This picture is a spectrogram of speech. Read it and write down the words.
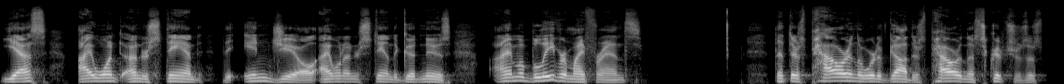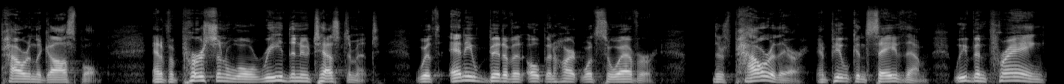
Yes, I want to understand the Injil. I want to understand the good news. I'm a believer, my friends, that there's power in the Word of God. There's power in the Scriptures. There's power in the gospel. And if a person will read the New Testament with any bit of an open heart whatsoever, there's power there and people can save them. We've been praying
